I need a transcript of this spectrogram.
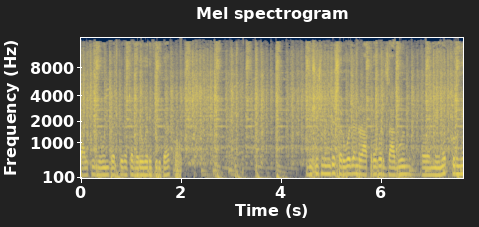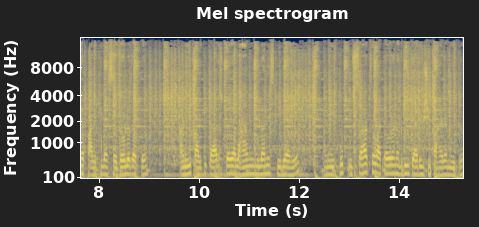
पालखी घेऊन प्रत्येकाच्या घरोघरी फिरतात. विशेष म्हणजे सर्वजण रात्रभर जागून मेहनत करून या पालखीला सजवलं जातं. आणि ही पालखी तयारसुद्धा या लहान मुलांनीच केली आहे. आणि खूप उत्साहाचं वातावरण अगदी त्या दिवशी पाहायला मिळतं.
